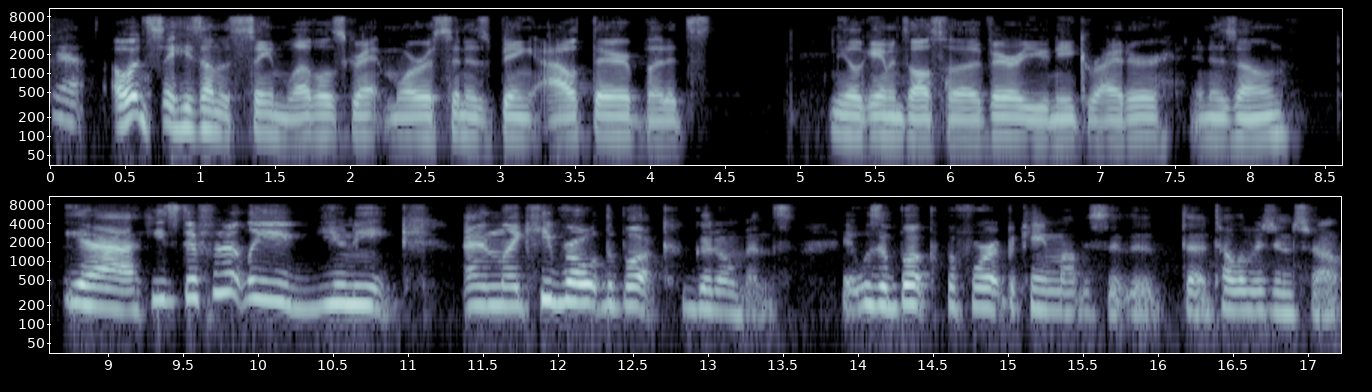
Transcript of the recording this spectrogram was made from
yeah. I wouldn't say he's on the same level as Grant Morrison as being out there, but it's Neil Gaiman's also a very unique writer in his own. Yeah, he's definitely unique, and like he wrote the book Good Omens. It was a book before it became obviously the the television show.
